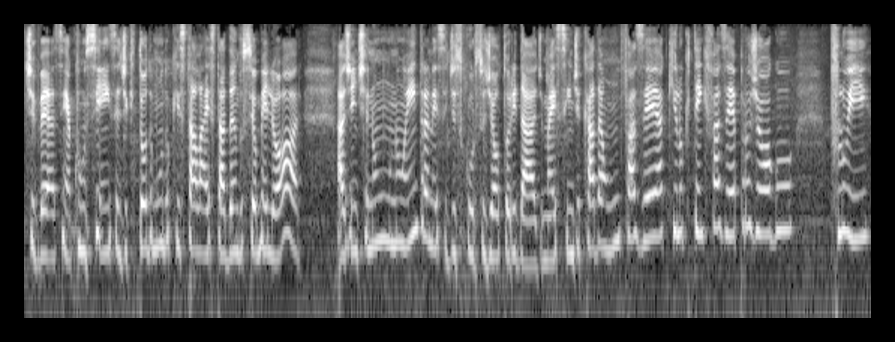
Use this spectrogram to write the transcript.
tiver assim a consciência de que todo mundo que está lá está dando o seu melhor, a gente não, não entra nesse discurso de autoridade, mas sim de cada um fazer aquilo que tem que fazer para o jogo fluir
